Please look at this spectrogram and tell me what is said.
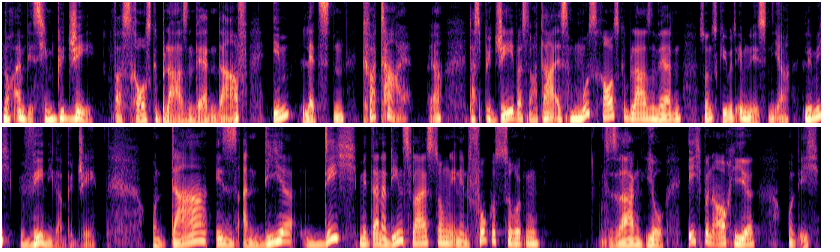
noch ein bisschen Budget, was rausgeblasen werden darf im letzten Quartal. Ja, das Budget, was noch da ist, muss rausgeblasen werden, sonst gibt es im nächsten Jahr nämlich weniger Budget. Und da ist es an dir, dich mit deiner Dienstleistung in den Fokus zu rücken und zu sagen, jo, ich bin auch hier und ich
